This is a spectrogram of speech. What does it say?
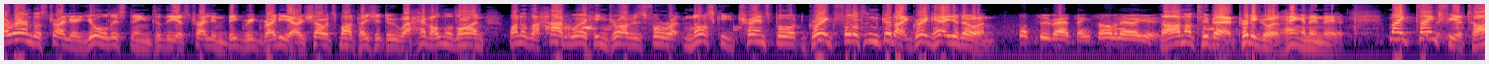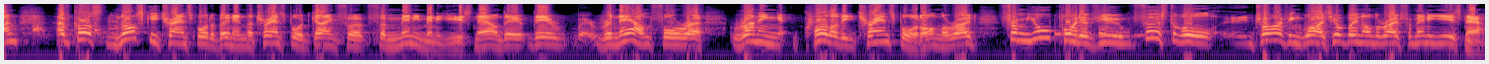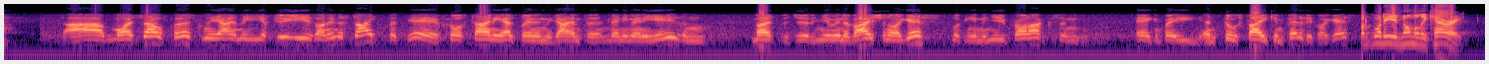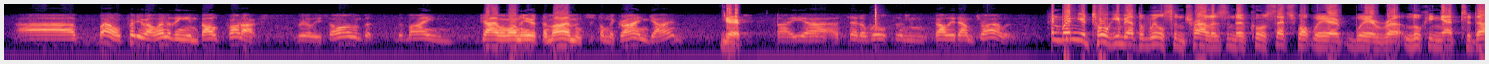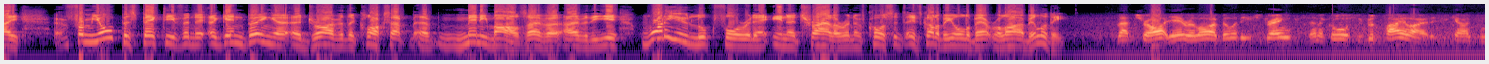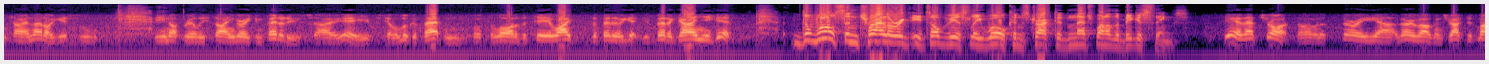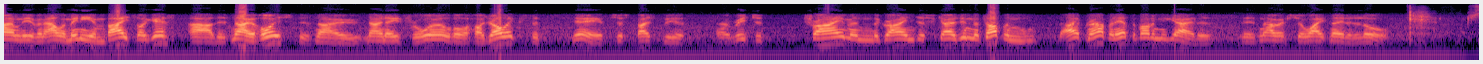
Around Australia, you're listening to the Australian Big Rig Radio Show. It's my pleasure to uh, have on the line one of the hard-working drivers for Noske Transport, Greg Fullerton. Good day, Greg. How are you doing? Not too bad, thanks, Simon. How are you? Oh, not too bad. Pretty good. Hanging in there. Mate, thanks for your time. Of course, Noske Transport have been in the transport game for, for many, many years now, and they're, they're renowned for uh, running quality transport on the road. From your point of view, first of all, driving-wise, you've been on the road for many years now. Uh, myself personally, only a few years on interstate, but yeah, of course, Tony has been in the game for many, many years, and most of it due to new innovation, I guess, looking into new products and how you can be and still stay competitive, I guess. What, what do you normally carry? Uh, well, pretty well anything in bulk products, really, Simon, but the main game I'm on here at the moment is just on the grain game. Yes. A, uh, a set of Wilson Belly Dump trailers. And when you're talking about the Wilson trailers, and of course that's what we're we're uh, looking at today, from your perspective, and again being a, a driver that clocks up uh, many miles over over the year, what do you look for in a in a trailer? And of course, it, it's got to be all about reliability. That's right, yeah, reliability, strength, and of course a good payload. If you can't contain that, I guess well, you're not really staying very competitive. So yeah, you've just got to look at that, and what's the lighter the tare weight, the better you get, the better gain you get. The Wilson trailer, it's obviously well constructed, and that's one of the biggest things. Yeah, that's right. Simon. It's very, uh, very well constructed, mainly of an aluminium base, I guess. Uh, there's no hoist, there's no no need for oil or hydraulics. It's yeah, it's just basically a, a rigid frame, and the grain just goes in the top and open up, and out the bottom you go. There's there's no extra weight needed at all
